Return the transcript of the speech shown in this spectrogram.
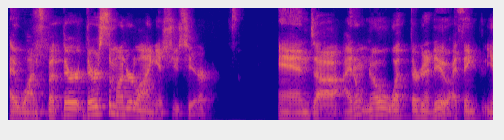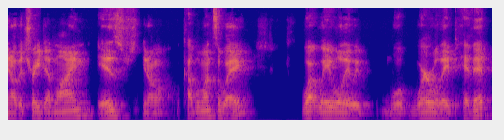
at once. But there there's some underlying issues here and uh, I don't know what they're to do. I think you know the trade deadline is you know a couple months away. What way will they? Where will they pivot?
